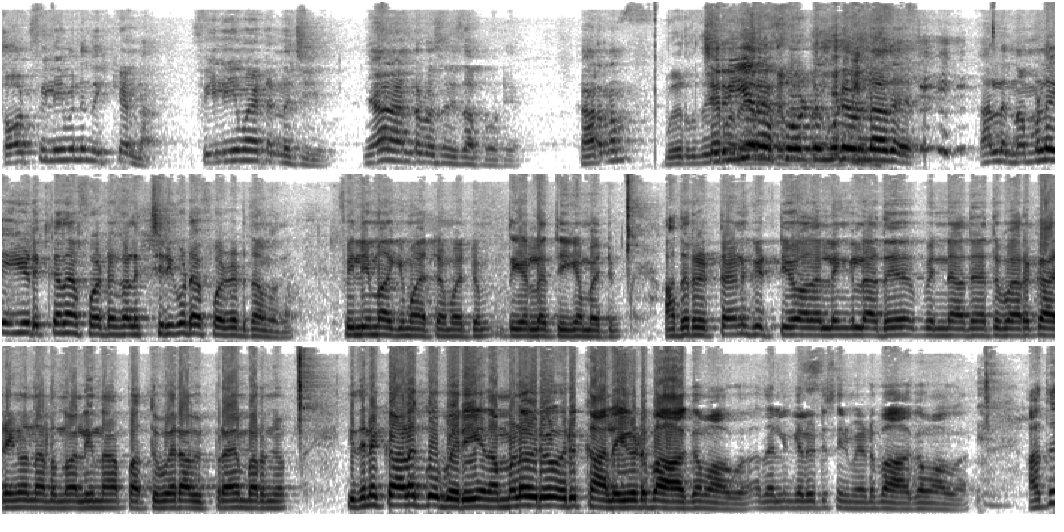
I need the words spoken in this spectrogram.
ഷോർട്ട് ഫിലിമിന് നിൽക്കണ്ട. ഫിലിമായിട്ട് തന്നെ ചെയ്യും. ഞാൻ ഹൺഡ്രഡ് പെർസെന്റ് സപ്പോർട്ട് ചെയ്യാം. കാരണം ചെറിയൊരു എഫേർട്ടും കൂടി ഉള്ളത് അല്ല നമ്മൾ ഈ എടുക്കുന്ന എഫേർട്ടും ഇച്ചിരി കൂടെ എഫേർട്ട് എടുത്താൽ മതി. ഫിലിമാക്കി മാറ്റാൻ പറ്റും തിയേറ്ററിൽ എത്തിക്കാൻ പറ്റും. അത് റിട്ടേൺ കിട്ടിയോ അതല്ലെങ്കിൽ അത് പിന്നെ അതിനകത്ത് വേറെ കാര്യങ്ങൾ നടന്നോ അല്ലെങ്കിൽ ആ പത്ത് പേര് അഭിപ്രായം പറഞ്ഞു. ഇതിനേക്കാളൊക്കെ ഉപരി നമ്മളൊരു ഒരു കലയുടെ ഭാഗമാവുക അതല്ലെങ്കിൽ ഒരു സിനിമയുടെ ഭാഗമാവുക. അത്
